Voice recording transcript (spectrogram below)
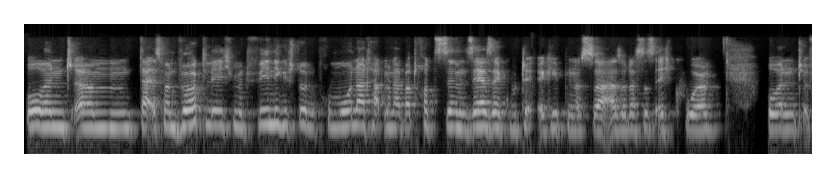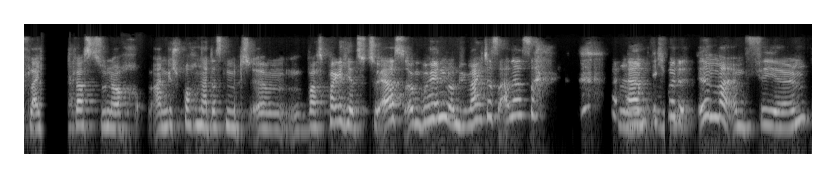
Und ähm, da ist man wirklich mit wenigen Stunden pro Monat, hat man aber trotzdem sehr, sehr gute Ergebnisse. Also das ist echt cool. Und vielleicht was du noch angesprochen hattest mit, ähm, was packe ich jetzt zuerst irgendwo hin und wie mache ich das alles? Mhm. ähm, ich würde immer empfehlen,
